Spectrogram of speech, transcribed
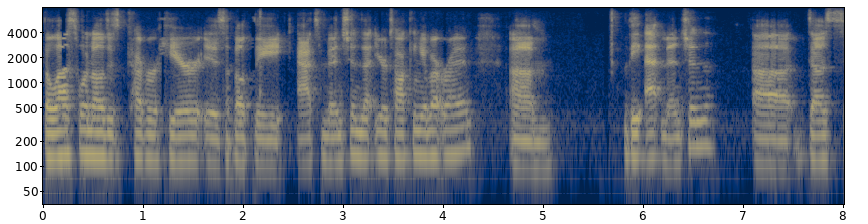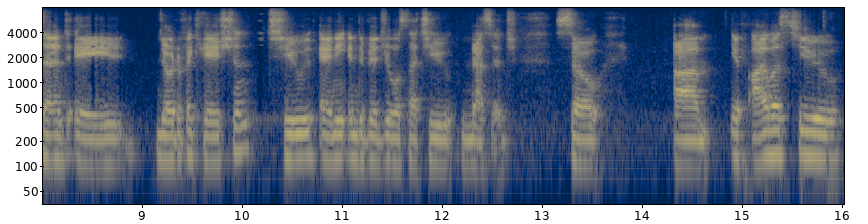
the last one I'll just cover here is about the at mention that you're talking about, Ryan. Um, the at mention uh, does send a notification to any individuals that you message. So um, if I was to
